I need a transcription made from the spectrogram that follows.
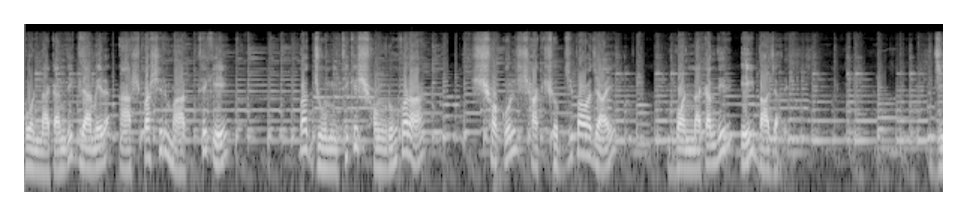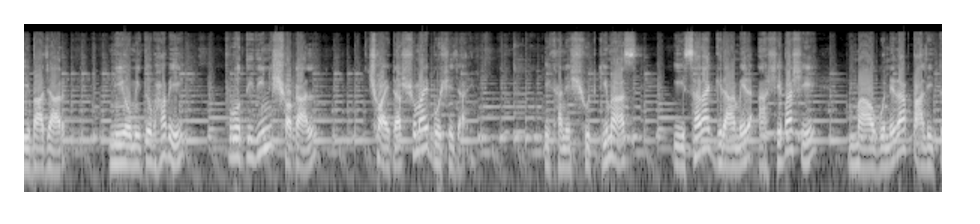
বন্যাকান্দি গ্রামের আশপাশের মাঠ থেকে বা জমি থেকে সংগ্রহ করা সকল শাকসবজি পাওয়া যায় বন্যাকান্দির এই বাজারে। যে বাজার নিয়মিতভাবে প্রতিদিন সকাল ছয়টার সময় বসে যায়। এখানে শুটকি মাছ এছাড়া গ্রামের আশেপাশে মা বোনেরা পালিত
